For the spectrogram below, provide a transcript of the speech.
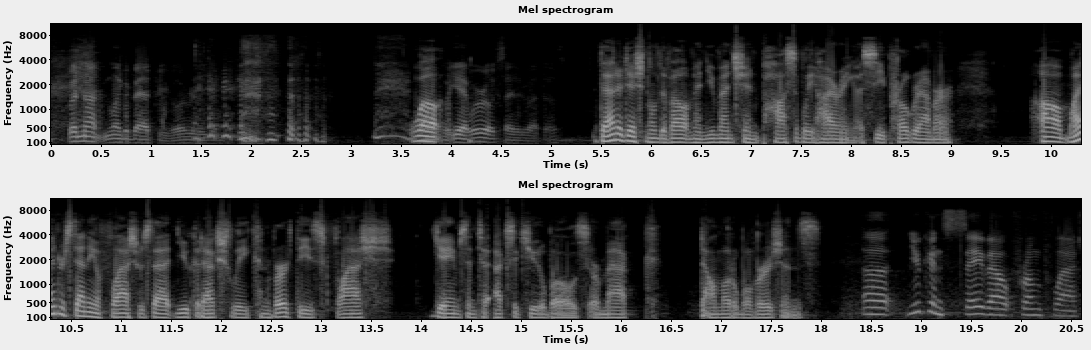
but not like a bad prequel. Really good. Well, but yeah, we're real excited about those. that additional development you mentioned possibly hiring a C programmer. Uh, my understanding of Flash was that you could actually convert these Flash games into executables or Mac downloadable versions. Uh, you can save out from Flash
